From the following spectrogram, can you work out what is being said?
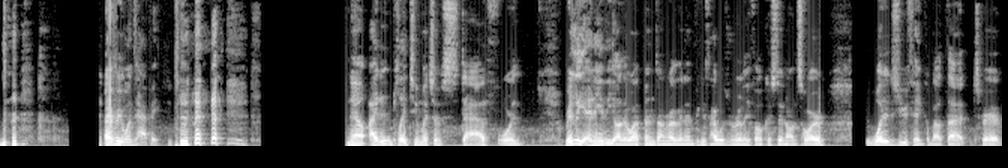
Everyone's happy. now, I didn't play too much of staff or really any of the other weapons on Revenant because I was really focused in on Sword. What did you think about that, Spirit?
